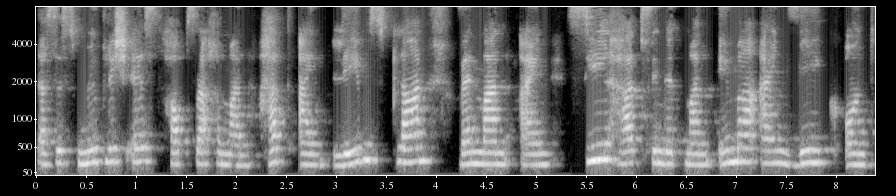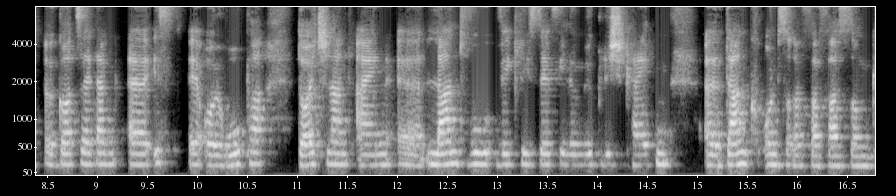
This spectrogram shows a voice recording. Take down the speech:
dass es möglich ist. Hauptsache, man hat einen Lebensplan. Wenn man ein Ziel hat, findet man immer einen Weg. Und äh, Gott sei Dank äh, ist äh, Europa, Deutschland ein äh, Land, wo wirklich sehr viele Möglichkeiten äh, dank unserer Verfassung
